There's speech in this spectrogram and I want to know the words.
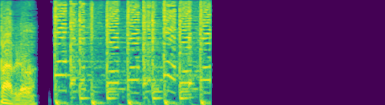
Pablo.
